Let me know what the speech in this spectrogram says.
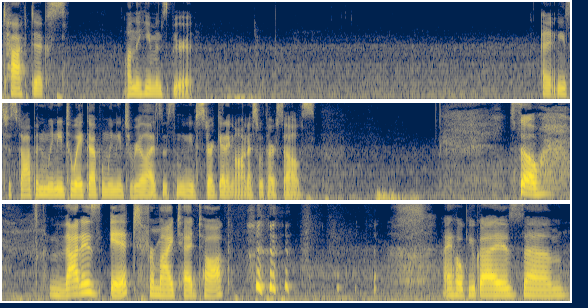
tactics on the human spirit. And it needs to stop, and we need to wake up and we need to realize this, and we need to start getting honest with ourselves. So that is it for my TED Talk. I hope you guys um,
